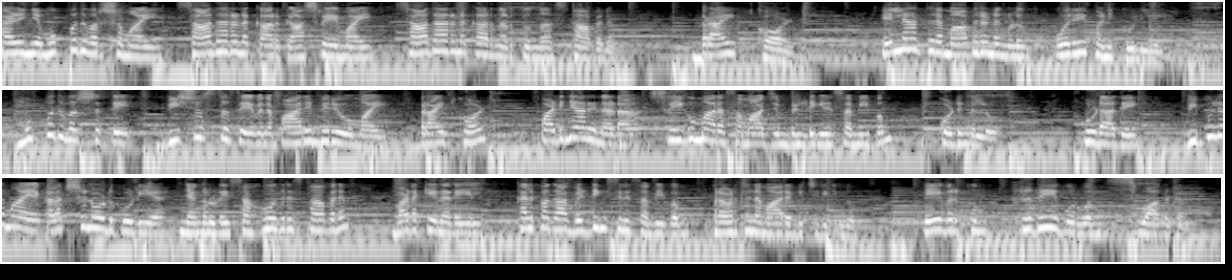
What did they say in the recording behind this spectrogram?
കഴിഞ്ഞ മുപ്പത് വർഷമായി സാധാരണക്കാർക്ക് ആശ്രയമായി സാധാരണക്കാർ നടത്തുന്ന സ്ഥാപനം. Bright gold എല്ലാത്തരം ആഭരണങ്ങളും ഒരേ പണിക്കൂലിയിൽ. മുപ്പത് വർഷത്തെ വിശ്വസ്ത സേവന പാരമ്പര്യവുമായി ബ്രൈറ്റ് ഗോൾഡ് പടിഞ്ഞാറേനട ശ്രീകുമാര സമാജം ബിൽഡിംഗിന് സമീപം കൊടുങ്ങല്ലൂർ. കൂടാതെ വിപുലമായ കളക്ഷനോട് കൂടിയ ഞങ്ങളുടെ സഹോദര സ്ഥാപനം വടക്കേനടയിൽ കൽപ്പക വെഡ്ഡിംഗ്സിന് സമീപം പ്രവർത്തനം ആരംഭിച്ചിരിക്കുന്നു. ഏവർക്കും ഹൃദയപൂർവം സ്വാഗതം.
